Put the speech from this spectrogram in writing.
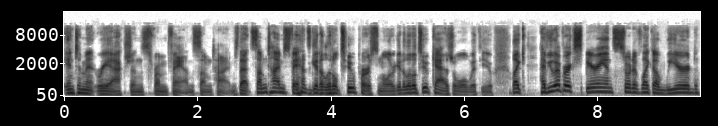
intimate reactions from fans sometimes. That sometimes fans get a little too personal or get a little too casual with you. Like, have you ever experienced sort of like a weird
